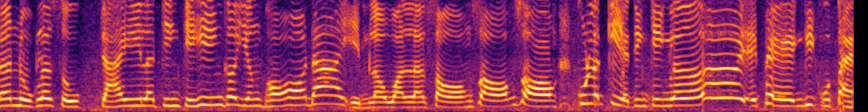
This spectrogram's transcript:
สนุกและสุขใจและจริง ๆ ก็ยังพอได้อิ่มละวันละสองสองสองกูละเกียดจริง ๆ เลย ไอเพลงที่กูแตก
